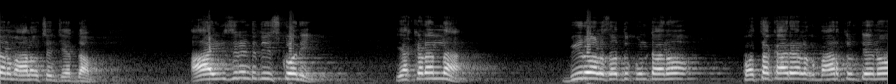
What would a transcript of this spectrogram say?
మనం ఆలోచన చేద్దాం. ఆ ఇన్సిడెంట్ తీసుకొని ఎక్కడన్నా బీరోలు సర్దుకుంటానో కొత్త కార్యాలకు మారుతుంటేనో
